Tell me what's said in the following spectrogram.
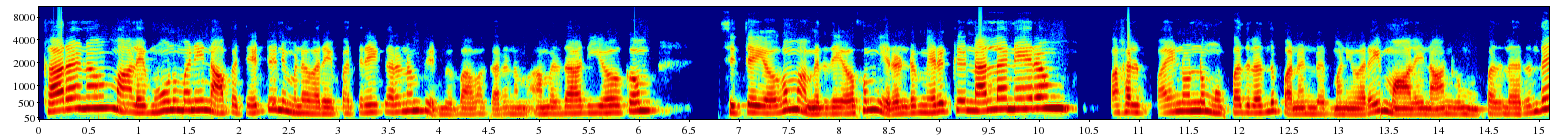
கரணம் மாலை மூணு மணி நாற்பத்தி எட்டு நிமிடம் வரை பத்திரை கரணம் பின்பு பாவகரணம் அமிர்தாதி யோகம். சித்த யோகம் அமிர்த யோகம் இரண்டும் இருக்கு. நல்ல நேரம். பகல் பதினொன்று முப்பதுலேருந்து பன்னெண்டு மணி வரை மாலை நான்கு முப்பதுலேருந்து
